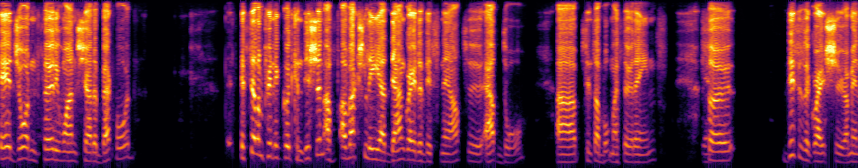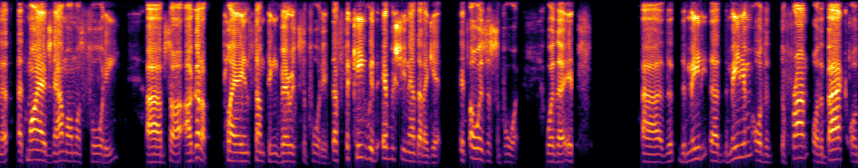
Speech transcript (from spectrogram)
Air Jordan 31 shattered backboard. It's still in pretty good condition. I've, I've actually uh, downgraded this now to outdoor uh, since I bought my 13s. Yeah. So this is a great shoe. I mean, at, at my age now, I'm almost 40. Um, so I, I got to play in something very supportive. That's the key with every shoe now that I get. It's always the support, whether it's uh, the the, med- uh, the medium or the, the front or the back or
